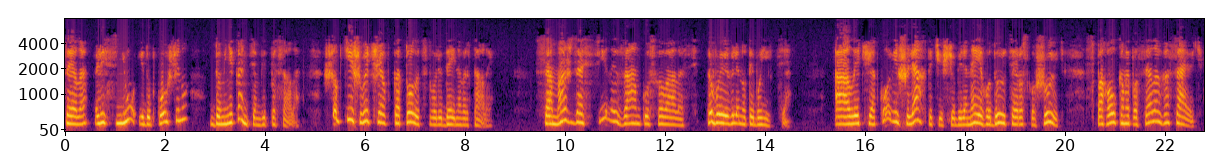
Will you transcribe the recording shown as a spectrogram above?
села Лісню і Дубковщину домініканцям відписала, щоб ті швидше в католицтво людей навертали. Сама ж за стіни замку сховалась, виглянути боїться. А личакові шляхтичі, що біля неї годуються і розкошують, з паголками по селах гасають,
